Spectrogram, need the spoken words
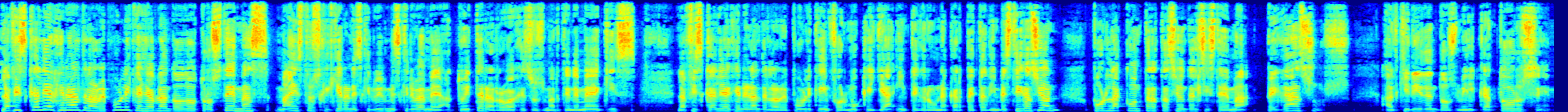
La Fiscalía General de la República, ya hablando de otros temas, maestros que quieran escribirme, escríbame a Twitter, arroba Jesús Martín MX. La Fiscalía General de la República informó que ya integró una carpeta de investigación por la contratación del sistema Pegasus, adquirido en 2014.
